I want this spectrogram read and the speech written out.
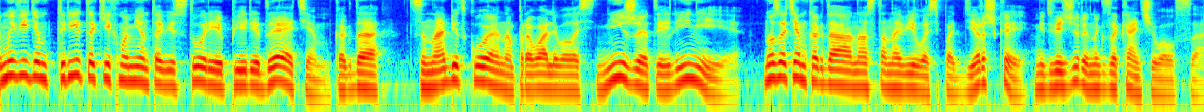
И мы видим три таких момента в истории перед этим, когда цена биткоина проваливалась ниже этой линии, но затем, когда она становилась поддержкой, медвежий рынок заканчивался.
